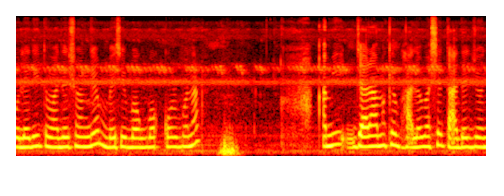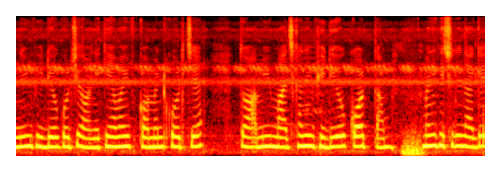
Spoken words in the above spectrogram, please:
বলে দিই তোমাদের সঙ্গে। বেশি বক বক করব না। আমি, যারা আমাকে ভালোবাসে তাদের জন্যই ভিডিও করছি। অনেকেই আমায় কমেন্ট করছে। তো আমি মাঝখানে ভিডিও করতাম। মানে কিছুদিন আগে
